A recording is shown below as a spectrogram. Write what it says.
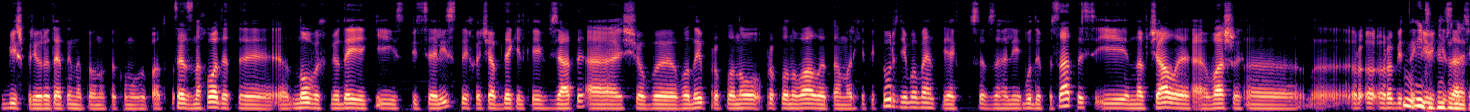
більш пріоритетний, напевно, в такому випадку. Це знаходити е, нових людей, які спеціалісти, хоча б декілька їх взяти, е, щоб вони проплану, пропланували там архітектурні моменти, як все взагалі буде писатись, і навчали е, ваших е, робітників, інших які зараз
